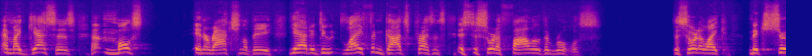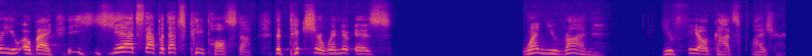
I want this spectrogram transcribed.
And my guess is uh, most interaction will be, yeah, to do life in God's presence is to sort of follow the rules, to sort of like make sure you obey. Yeah, it's that, but that's peephole stuff. The picture window is when you run, you feel God's pleasure.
